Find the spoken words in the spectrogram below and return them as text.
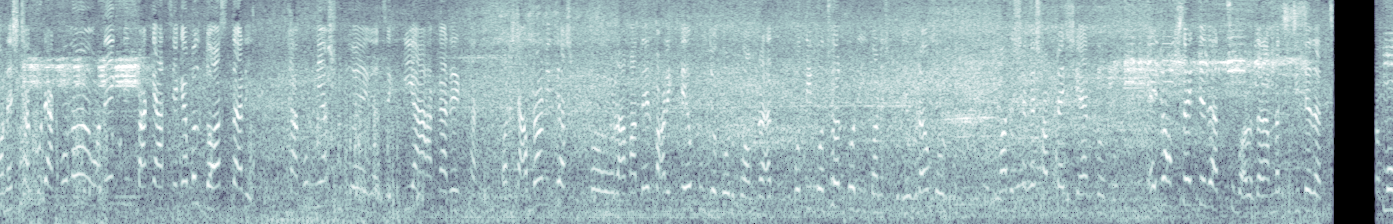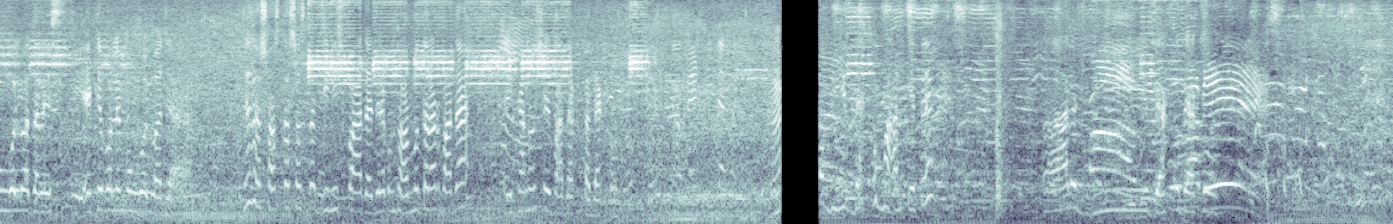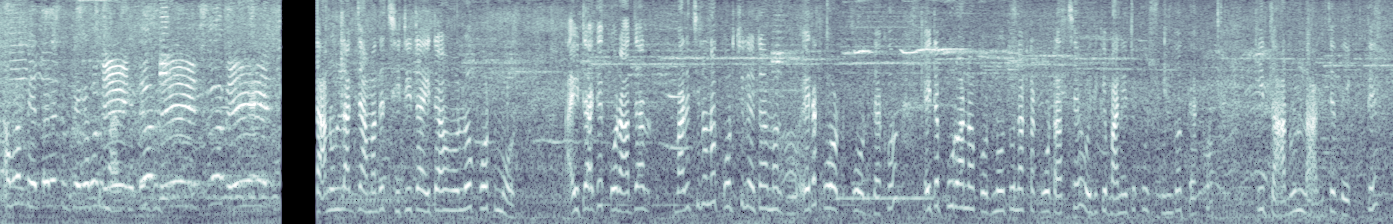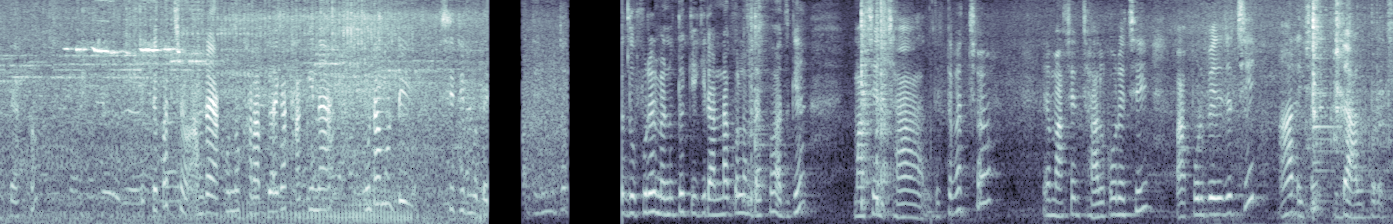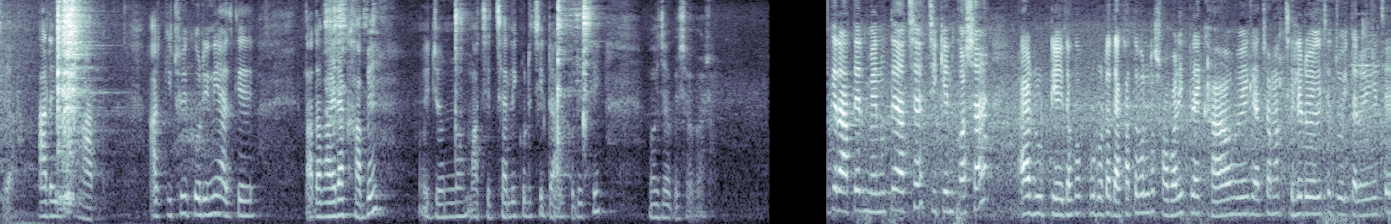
গণেশ ঠাকুর এখনও অনেক দিন বাকি আছে, কেবল দশ তারিখ। ঠাকুর নেওয়া শুরু হয়ে গেছে, কি আকারে থা- গণেশ, আমরাও নিতে আসব আমাদের বাড়িতেও পুজো করব আমরা। প্রতি বছর করি গণেশ পুজো, ওরাও করব। আমাদের সঙ্গে সবটাই শেয়ার করব। এই যে অফসাইডে যাচ্ছি বড়দার, আমরা চিচিতে যাচ্ছি। মঙ্গল বাজার এসছি, একে বলে মঙ্গল বুঝেছ সস্তা সস্তা জিনিস পাওয়া যায়, যেরকম ধর্মতলার বাজার, এখানেও সেই বাজারটা দেখো। ভিড় দেখো মার্কেটে। আরে ভিড়, দেখো দেখো। আমরা লাগছে আমাদের সিটিটা, এটা হলো কোটমোড়। এটা আগে রাজার বাড়ি ছিল না, কোর্ট ছিল, এটা আমার এটা কোর্ট কোর্ট, দেখো। এটা পুরানো কোর্ট, নতুন একটা কোর্ট আছে, ওইদিকে বানিয়েছে, খুব সুন্দর, দেখো। কি দারুণ লাগছে দেখতে, দেখো। দেখতে পাচ্ছ? আমরা এখনও খারাপ জায়গা থাকি না, মোটামুটি সিটির মধ্যে। দুপুরের মেনুতে কি কি রান্না করলাম, দেখো আজকে। মাছের ঝাল, দেখতে পাচ্ছ? মাছের ঝাল করেছি, পাঁপড় বেজেছি, আর এই যে ডাল করেছি, আর এই ভাত। আর কিছুই করিনি, আজকে দাদা ভাইরা খাবে, ওই জন্য মাছের ঝালই করেছি, ডাল করেছি, হয়ে যাবে সবার। আজকে রাতের মেনুতে আছে চিকেন কষা আর রুটি। দেখো, পুরোটা দেখাতে বলল সবারই প্রায় খাওয়া হয়ে গেছে। আমার ছেলে রয়ে গেছে, জয়িতা রয়ে গেছে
